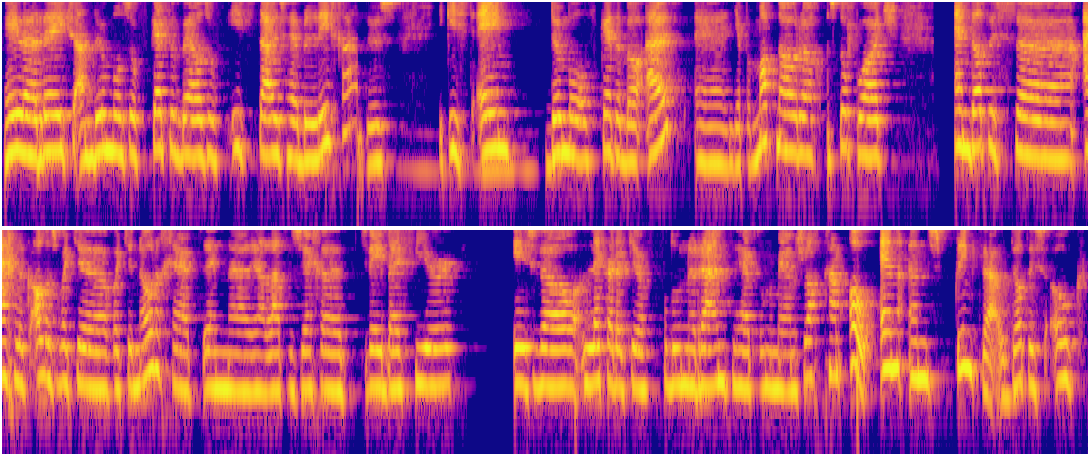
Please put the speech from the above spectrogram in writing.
hele reeks aan dumbbells of kettlebells of iets thuis hebben liggen. Dus je kiest één dumbbell of kettlebell uit. En je hebt een mat nodig, een stopwatch. En dat is uh, eigenlijk alles wat je, wat je nodig hebt. En uh, ja, laten we zeggen, 2 bij 4 is wel lekker dat je voldoende ruimte hebt om ermee aan de slag te gaan. Oh, en een springtouw. Dat is ook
